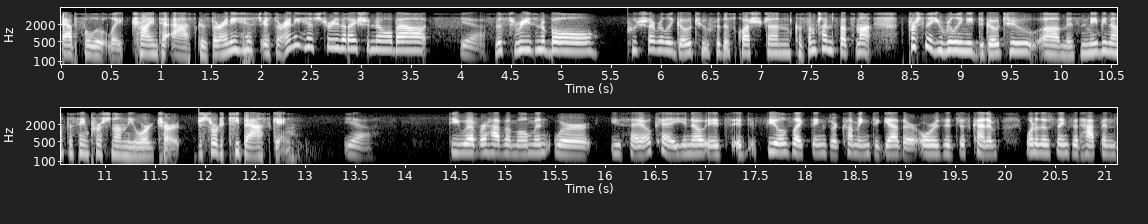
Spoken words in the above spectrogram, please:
Absolutely, trying to ask: Is there any history? Is there any history that I should know about? Yeah. Is this reasonable? Who should I really go to for this question? Because sometimes that's not the person that you really need to go to um, is maybe not the same person on the org chart. Just sort of keep asking. Yeah do you ever have a moment where you say, okay, you know, it's it feels like things are coming together, or is it just kind of one of those things that happens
